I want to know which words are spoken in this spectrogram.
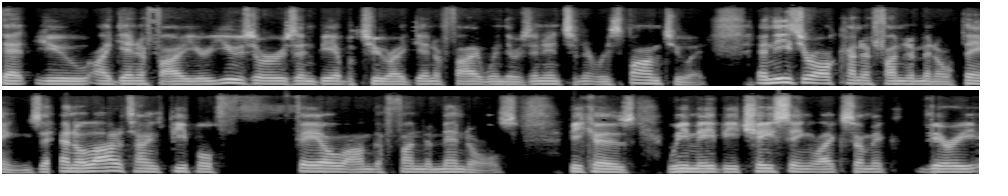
that you identify your users and be able to identify when there's an incident respond to it. And these are all kind of fundamental things. And a lot of times people fail on the fundamentals because we may be chasing like some very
